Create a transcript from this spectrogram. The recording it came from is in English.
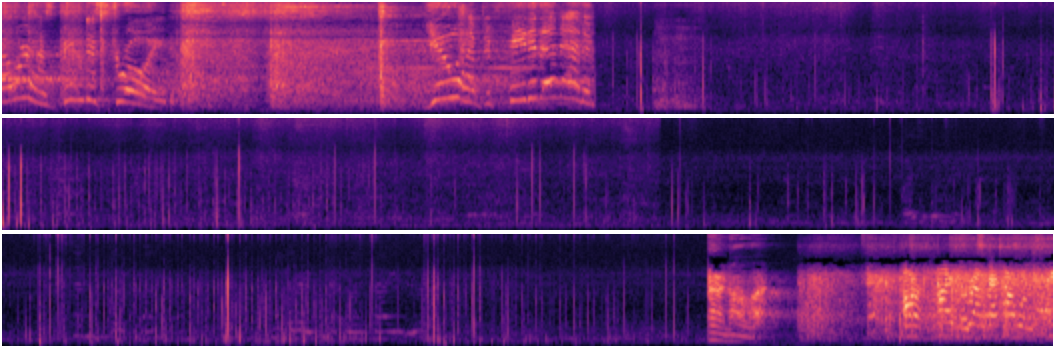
tower has been destroyed. You have defeated an enemy. Turn over high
